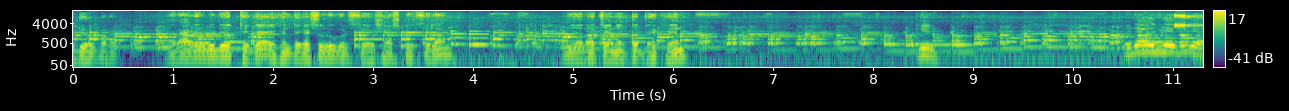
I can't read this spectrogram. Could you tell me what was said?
ভিডিও পরে। এর আগের ভিডিও থেকে এখান থেকে শুরু করছে শেষ করছিলাম। যারা চ্যানেলটা দেখেন। কি? এটা ওই যে এদিকে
